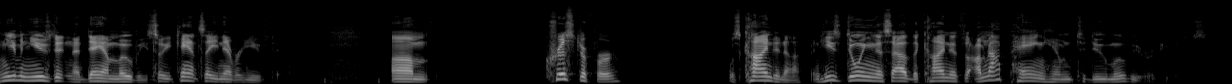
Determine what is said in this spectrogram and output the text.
He even used it in a damn movie, so you can't say he never used it. Um, Christopher was kind enough, and he's doing this out of the kindness. I'm not paying him to do movie reviews.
